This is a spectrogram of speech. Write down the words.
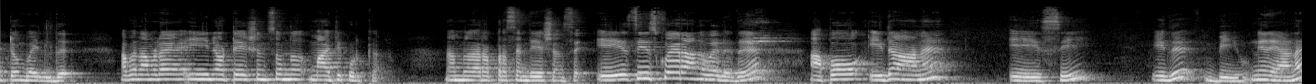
ഏറ്റവും വലുത്. അപ്പോൾ നമ്മുടെ ഈ നൊട്ടേഷൻസ് ഒന്ന് മാറ്റി കൊടുക്കുക നമ്മൾ റെപ്രസെന്റേഷൻസ് എ സി സ്ക്വയർ ആണ് വലുത്. അപ്പോൾ ഇതാണ് എ സി ഇത് ബി യു ഇങ്ങനെയാണ്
